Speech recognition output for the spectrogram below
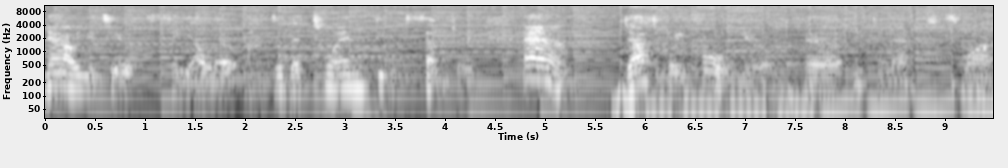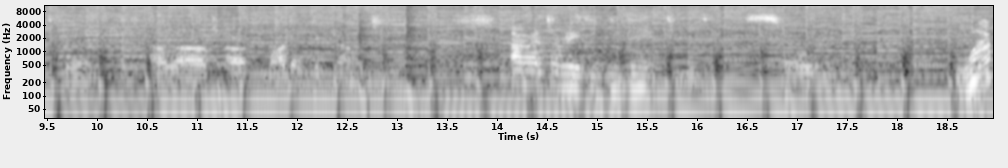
Now you two say hello to the 20th century and just for inform you, uh, internet, smartphone and a lot of modern technology aren't already invented, so What?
